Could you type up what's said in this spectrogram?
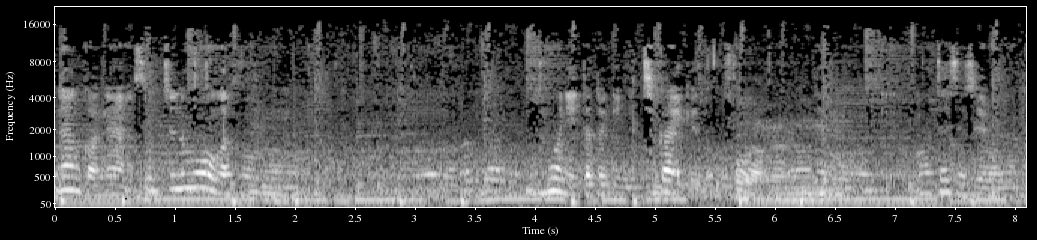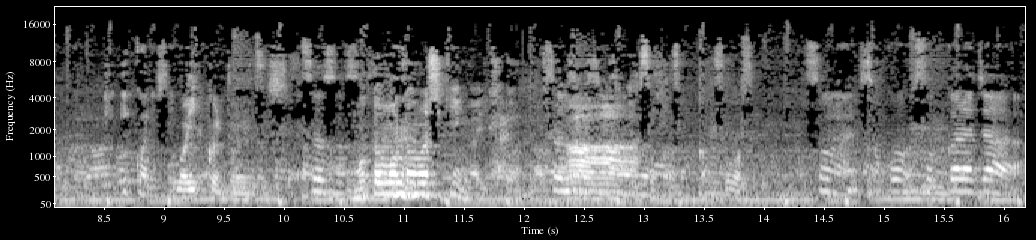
うん。なんかねそっちの方がその日本に行った時に近いけど。そうだね。私たちはなんか一個にして。1個に統一して。そうそうそう。もともとの資金が一個だった。そうそうああそそうそうかそうっすねそうなんです。そこそこからじゃあ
